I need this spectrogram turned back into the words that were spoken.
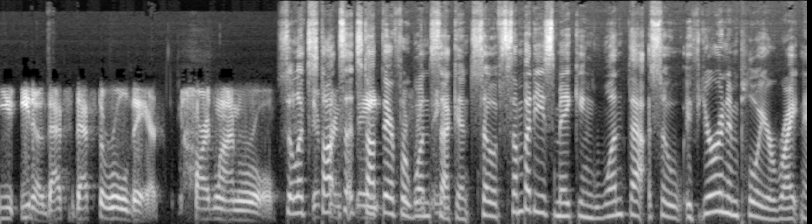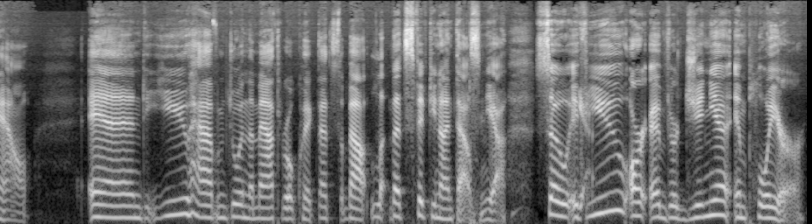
you, you know that's that's the rule there, hardline rule. So let's stop. Let's stop there for one things. second. So if somebody's making one thousand, so if you're an employer right now, and you have I'm doing the math real quick. That's about that's fifty nine thousand. Yeah. So if yeah. you are a Virginia employer,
